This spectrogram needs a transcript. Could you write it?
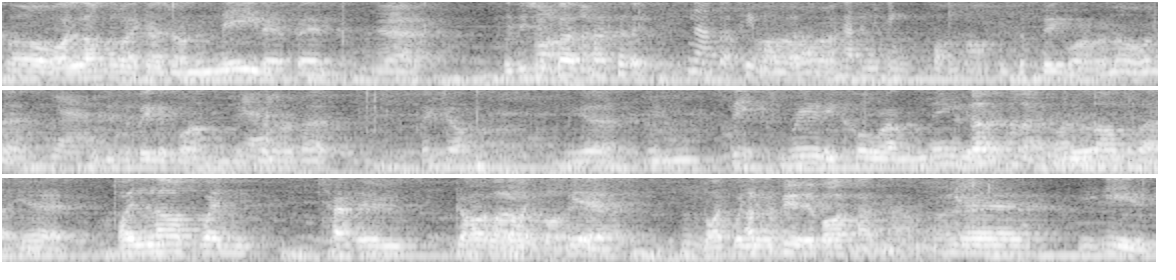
cool. I love the way it goes around the knee there, Ben. Yeah. Is this your first tattoo? No, I've got a few more, Oh, but I've right. not had anything bottom half. It's a big one, I know, isn't it? Yeah. Is this the biggest one you've Yeah. ever had? Big job. Yeah. It fits really cool around the knee. It does, doesn't it? I love that, yeah. I love when tattoos go like, the body, yeah. yeah. Like when That's the beauty of iPads now. Yeah, it is.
